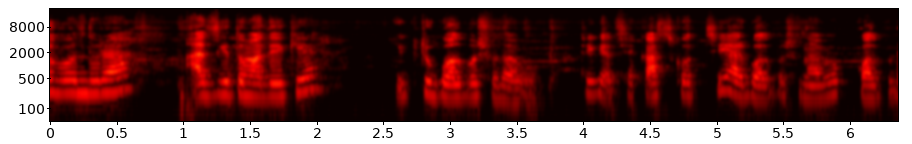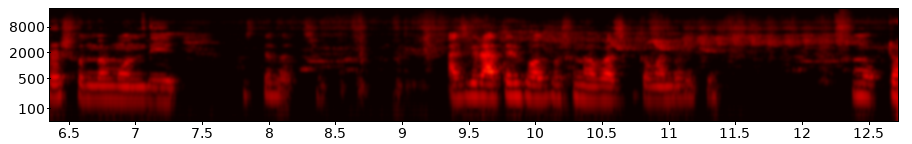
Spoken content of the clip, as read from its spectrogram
তো বন্ধুরা, আজকে তোমাদেরকে একটু গল্প শোনাবো। ঠিক আছে? কাজ করছি আর গল্প শোনাবো। গল্পটা শুনবে মন দিয়ে, বুঝতে পারছ? আজকে রাতের গল্প শোনাবো আজকে তোমাদেরকে। মুখটা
